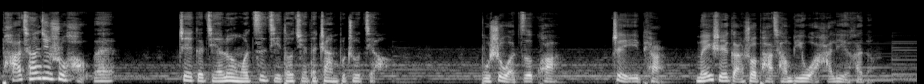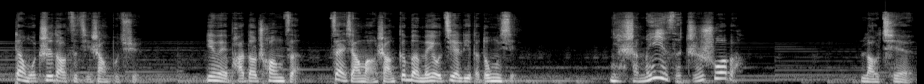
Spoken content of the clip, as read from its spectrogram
爬墙技术好呗。这个结论我自己都觉得站不住脚。不是我自夸，这一片没谁敢说爬墙比我还厉害的。但我知道自己上不去，因为爬到窗子，再想往上根本没有借力的东西。你什么意思？直说吧。老七，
